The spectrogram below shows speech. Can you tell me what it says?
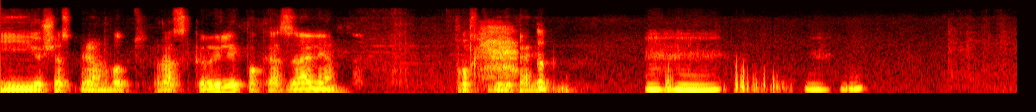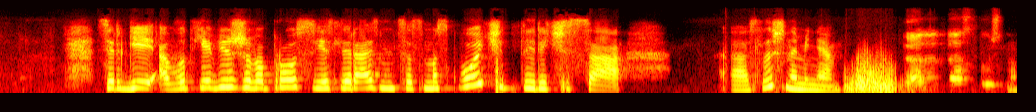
И ее сейчас прям вот раскрыли, показали. Просто великолепно. Сергей, а вот я вижу вопрос, если разница с Москвой 4 часа, а, слышно меня? Да, да, да, слышно.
